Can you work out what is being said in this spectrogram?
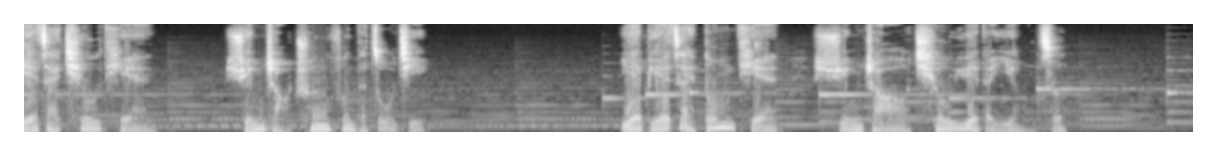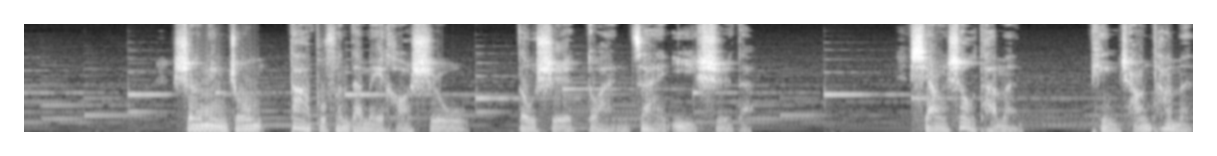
别在秋天寻找春风的足迹，也别在冬天寻找秋月的影子。生命中大部分的美好事物都是短暂易逝的，享受它们，品尝它们，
